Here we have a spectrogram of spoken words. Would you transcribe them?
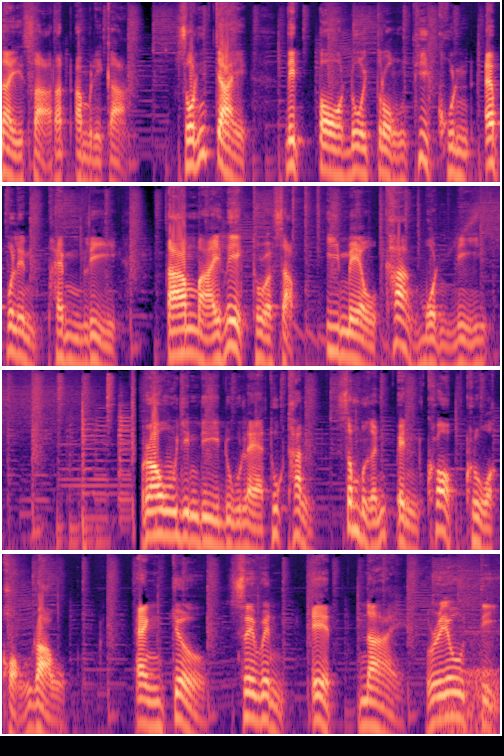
ในสหรัฐอเมริกา สนใจติดต่อโดยตรงที่คุณแอปเปิลินแพมลีตามหมายเลขโทรศัพท์ อีเมลข้างบนนี้ เรายินดีดูแลทุกท่านเสมือนเป็นครอบครัวของเรา Angel 9. Realty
